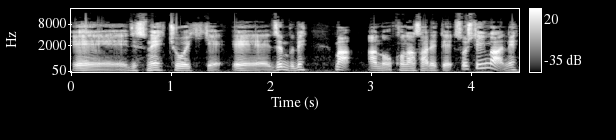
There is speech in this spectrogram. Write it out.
えー、ですね、懲役刑、えー、全部ね、まあ、あの、こなされて、そして今はね、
